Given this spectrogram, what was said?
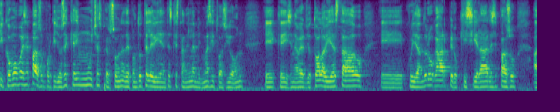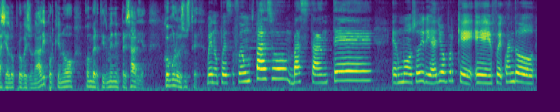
¿Y cómo fue ese paso? Porque yo sé que hay muchas personas, de pronto televidentes, que están en la misma situación, eh, que dicen, a ver, yo toda la vida he estado eh, cuidando el hogar, pero quisiera dar ese paso hacia lo profesional y por qué no convertirme en empresaria. ¿Cómo lo hizo usted? Bueno, pues fue un paso bastante hermoso, diría yo, porque eh, fue cuando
